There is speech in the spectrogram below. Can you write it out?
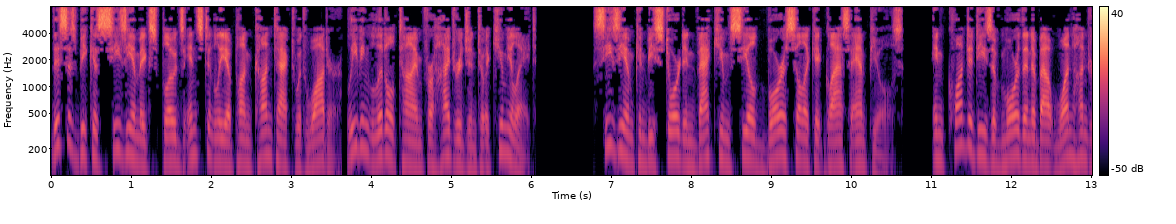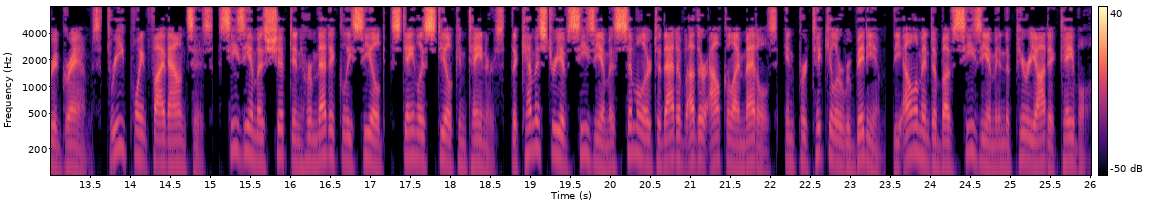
This is because cesium explodes instantly upon contact with water, leaving little time for hydrogen to accumulate. Cesium can be stored in vacuum-sealed borosilicate glass ampoules. In quantities of more than about 100 grams (3.5 ounces), cesium is shipped in hermetically sealed, stainless steel containers. The chemistry of cesium is similar to that of other alkali metals, in particular rubidium, the element above cesium in the periodic table.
